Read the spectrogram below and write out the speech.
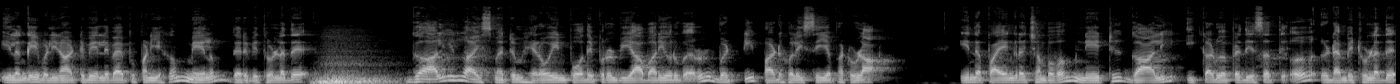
இலங்கை வெளிநாட்டு வேலைவாய்ப்பு பணியகம் மேலும் தெரிவித்துள்ளது. காலியில் ஐஸ் மற்றும் ஹெரோயின் போதைப்பொருள் வியாபாரி ஒருவர் வெட்டி படுகொலை செய்யப்பட்டுள்ளார். இந்த பயங்கர சம்பவம் நேற்று காலி இக்கடுவ பிரதேசத்தில் இடம்பெற்றுள்ளது.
